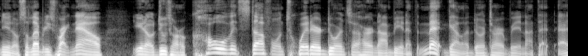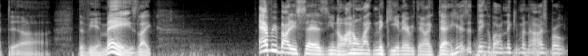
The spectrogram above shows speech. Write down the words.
you know, celebrities right now you know, due to her COVID stuff on Twitter, due to her not being at the Met Gala, due to her being not that at the uh, the VMAs, like everybody says, you know, I don't like Nicki and everything like that. Here's the thing about Nicki Minaj, bro.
